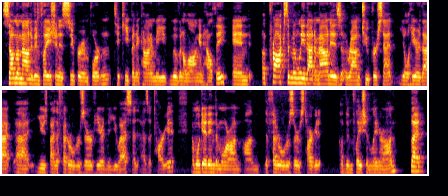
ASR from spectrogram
some amount of inflation is super important to keep an economy moving along and healthy. And approximately that amount is around 2%. You'll hear that uh, used by the Federal Reserve here in the US as, as a target. And we'll get into more on, on the Federal Reserve's target of inflation later on. But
